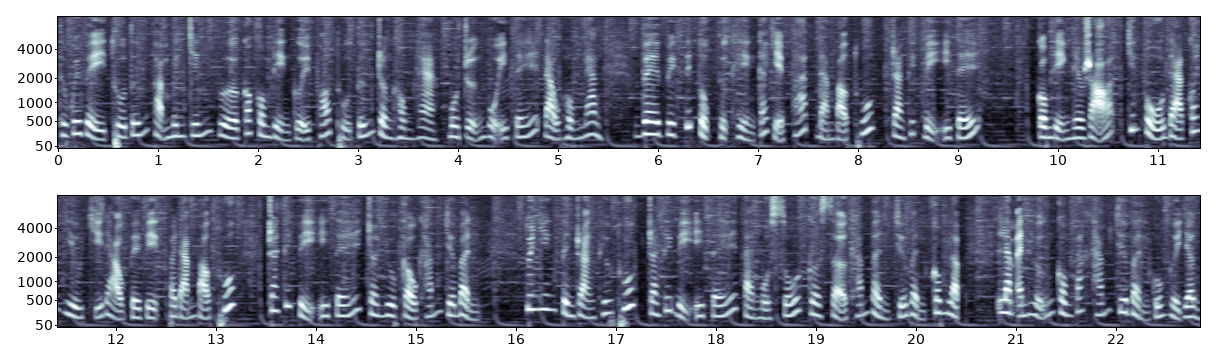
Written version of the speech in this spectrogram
Thưa quý vị, Thủ tướng Phạm Minh Chính vừa có công điện gửi Phó Thủ tướng Trần Hồng Hà, Bộ trưởng Bộ Y tế Đào Hồng năng về việc tiếp tục thực hiện các giải pháp đảm bảo thuốc, trang thiết bị y tế. Công điện nêu rõ, chính phủ đã có nhiều chỉ đạo về việc phải đảm bảo thuốc, trang thiết bị y tế cho nhu cầu khám chữa bệnh. Tuy nhiên, tình trạng thiếu thuốc, trang thiết bị y tế tại một số cơ sở khám bệnh chữa bệnh công lập làm ảnh hưởng công tác khám chữa bệnh của người dân.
